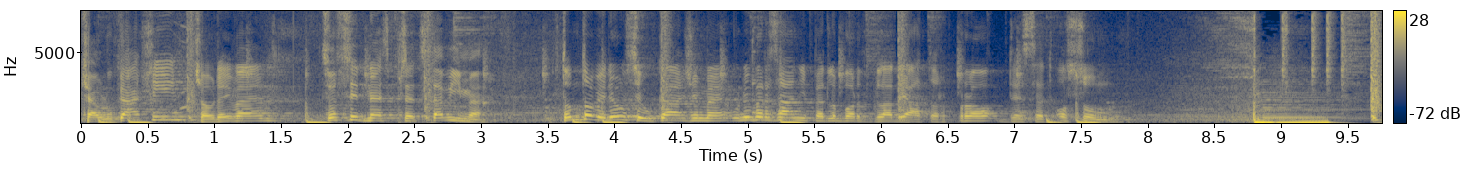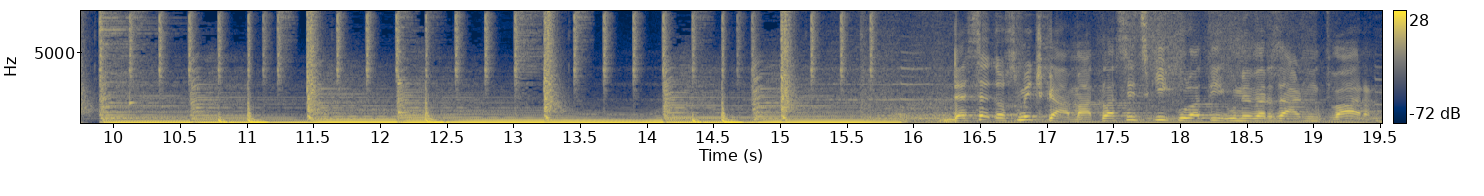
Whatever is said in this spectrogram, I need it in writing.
Čau Lukáši, Čau Dave. co si dnes představíme? V tomto videu si ukážeme univerzální pedalboard Gladiator Pro 10.8. 10.8 má klasický kulatý univerzální tvar.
